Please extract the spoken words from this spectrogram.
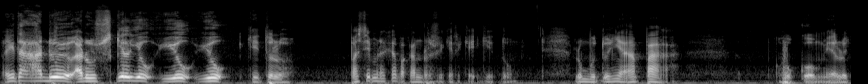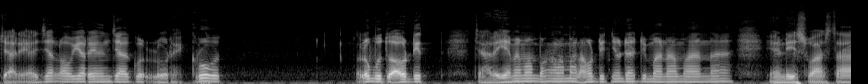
Kita aduh aduh skill yuk yuk yuk. Gitu loh. Pasti mereka akan berpikir kayak gitu. Lu butuhnya apa? Hukum ya lu cari aja lawyer yang jago lu rekrut. Lu butuh audit. Cari ya memang pengalaman auditnya udah di mana-mana. Yang di swasta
